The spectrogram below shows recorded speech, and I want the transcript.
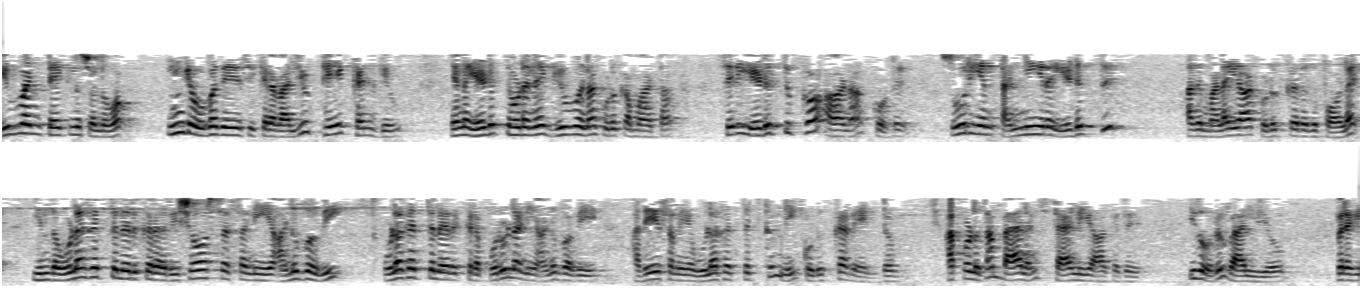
கிவ் அண்ட் டேக்னு சொல்லுவோம். இங்க உபதேசிக்கிற வேல்யூ டேக் அண்ட் கிவ் ஏன்னா எடுத்த உடனே கிவ்னா கொடுக்க மாட்டான். சரி எடுத்துக்கோ ஆனா கொடு. சூரியன் தண்ணீரை எடுத்து அது மழையா கொடுக்கறது போல இந்த உலகத்தில் இருக்கிற ரிசோர்சஸ் நீ அனுபவி உலகத்தில் இருக்கிற பொருளை நீ அனுபவி அதே சமயம் உலகத்திற்கும் நீ கொடுக்க வேண்டும். அப்பொழுதுதான் பேலன்ஸ் டேலி ஆகுது. இது ஒரு வேல்யூ பிறகு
